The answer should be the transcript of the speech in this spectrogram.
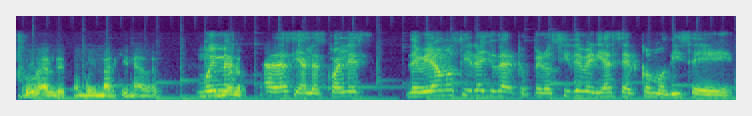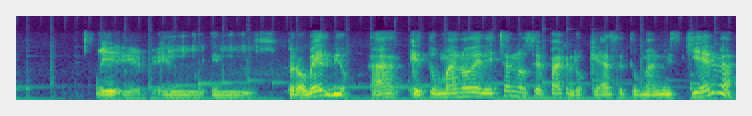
rurales, ¿no? Muy marginadas. Muy marginadas y a las cuales deberíamos ir a ayudar, pero sí debería ser como dice eh, el, proverbio, ah, que tu mano derecha no sepa lo que hace tu mano izquierda.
